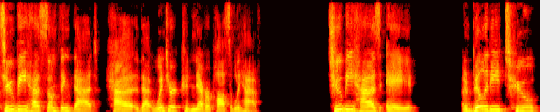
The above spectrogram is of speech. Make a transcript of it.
2B has something that ha- that Winter could never possibly have. 2B has a ability to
